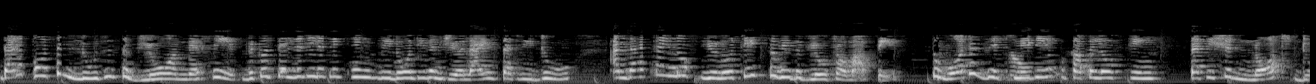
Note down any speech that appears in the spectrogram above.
that a person loses the glow on their face? Because they're little, little things we don't even realize that we do. and that kind of, you know, takes away the glow from our face. So what is it? No. Maybe a couple of things that we should not do.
